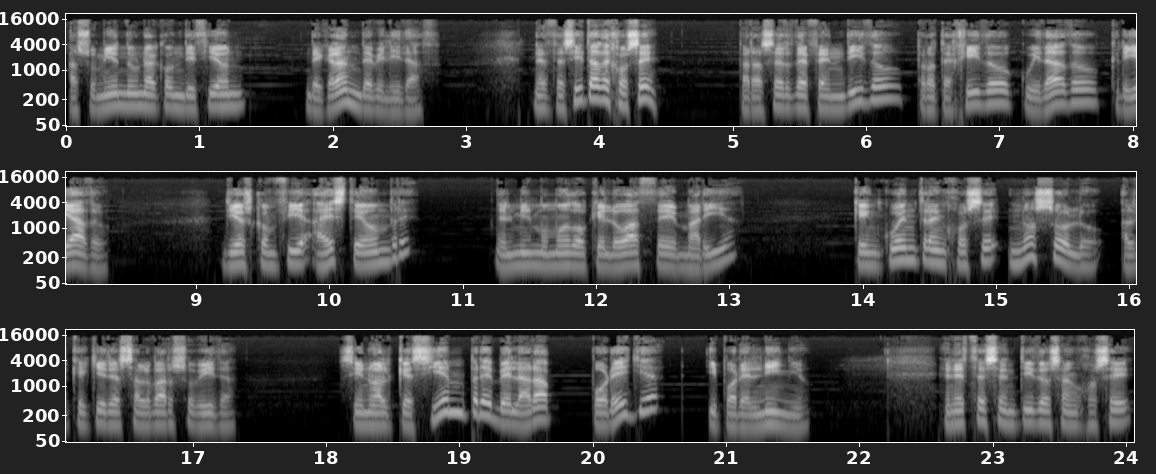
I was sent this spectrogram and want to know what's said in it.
asumiendo una condición de gran debilidad. Necesita de José para ser defendido, protegido, cuidado, criado. Dios confía a este hombre, del mismo modo que lo hace María, que encuentra en José no sólo al que quiere salvar su vida, sino al que siempre velará por ella y por el niño. En este sentido, San José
